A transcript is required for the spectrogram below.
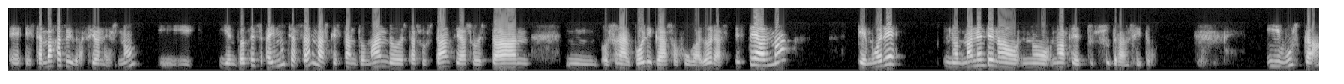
eh, está en bajas vibraciones, ¿no? Y, y entonces hay muchas almas que están tomando estas sustancias o están o son alcohólicas o jugadoras. Este alma que muere normalmente no, no, no hace su tránsito. Y busca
